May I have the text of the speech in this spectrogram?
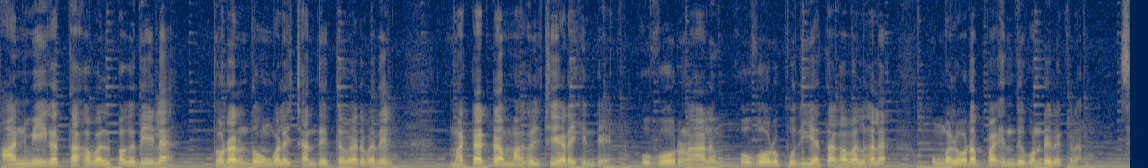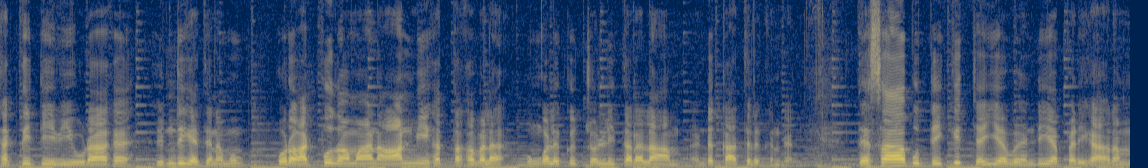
ஆன்மீக தகவல் பகுதியில் தொடர்ந்து உங்களை சந்தித்து வருவதில் மட்டற்ற மகிழ்ச்சி அடைகின்றேன். ஒவ்வொரு நாளும் ஒவ்வொரு புதிய தகவல்களை உங்களோட பகிர்ந்து கொண்டு இருக்கிறேன் சக்தி டிவி ஊடாக இன்றைய தினமும் ஒரு அற்புதமான ஆன்மீக தகவலை உங்களுக்கு சொல்லித் தரலாம் என்று காத்திருக்கின்றேன். திசா புத்திக்கு செய்ய வேண்டிய பரிகாரம்.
